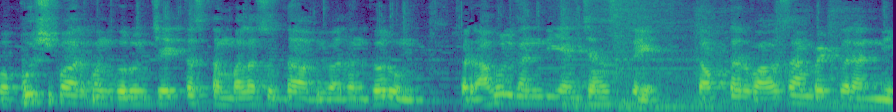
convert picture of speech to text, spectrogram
व पुष्प अर्पण करून चैत्यस्तंभाला सुद्धा अभिवादन करून राहुल गांधी यांच्या हस्ते डॉक्टर बाबासाहेब आंबेडकरांनी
